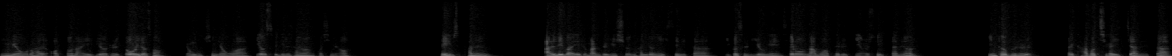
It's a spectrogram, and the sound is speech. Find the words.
익명으로 할 어떤 아이디어를 떠올려서 영국식 영어와 띄어쓰기를 사용한 것이며 제임스 칸은 알리바이를 만들기 쉬운 환경이 있으니까 이것을 이용해 새로운 암호화폐를 띄울 수 있다면 인터뷰를 할 값어치가 있지 않을까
